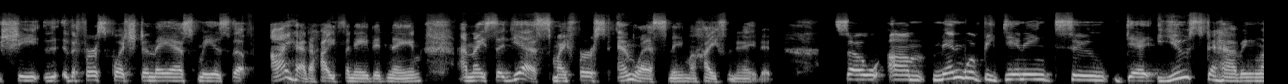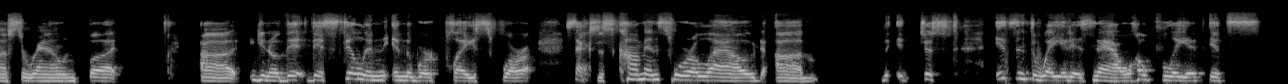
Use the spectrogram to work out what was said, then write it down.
she the first question they asked me is that I had a hyphenated name, and I said yes, my first and last name are hyphenated. So um, men were beginning to get used to having us around, but uh, you know they, they're still in in the workplace where sexist comments were allowed. Um, it just isn't the way it is now. Hopefully, it, it's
